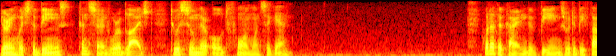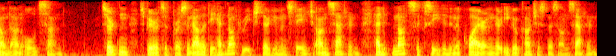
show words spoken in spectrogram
during which the beings concerned were obliged to assume their old form once again. What other kind of beings were to be found on Old Sun? Certain spirits of personality had not reached their human stage on Saturn, had not succeeded in acquiring their ego consciousness on Saturn.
